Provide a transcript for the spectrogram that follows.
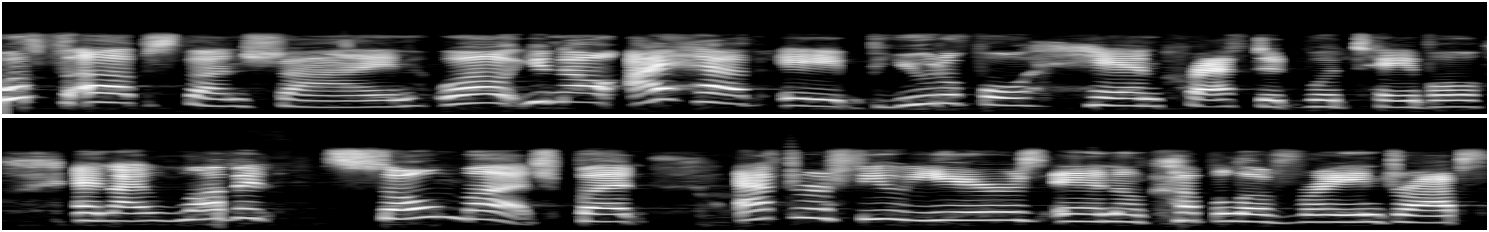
What's up, sunshine? Well, you know, I have a beautiful handcrafted wood table and I love it so much. But after a few years and a couple of raindrops,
